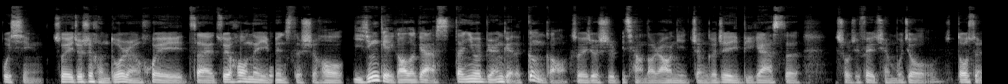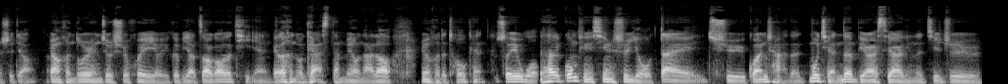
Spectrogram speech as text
不行，所以就是很多人会在最后那一 b 的时候已经给高了 gas，但因为别人给的更高，所以就是被抢到，然后你整个这一笔 gas 的手续费全部就都损失掉，让很多人就是会有一个比较糟糕的体验，给了很多 gas，但没有拿到任何的 token。所以我它的公平性是有待去观察的。目前的 BRC 二零的机制，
